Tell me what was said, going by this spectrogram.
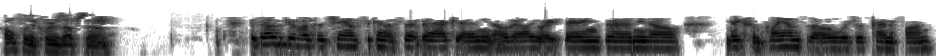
hopefully it clears up soon. It does give us a chance to kind of sit back and, you know, evaluate things and, you know, make some plans though, which is kind of fun.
